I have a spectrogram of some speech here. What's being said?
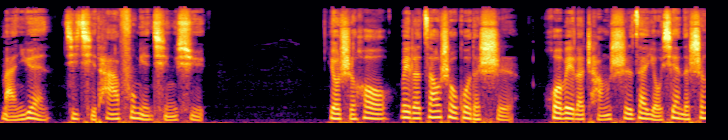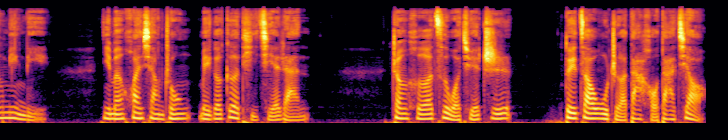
埋怨。及其他负面情绪。有时候，为了遭受过的事，或为了尝试在有限的生命里，你们幻象中每个个体截然整合自我觉知，对造物者大吼大叫，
